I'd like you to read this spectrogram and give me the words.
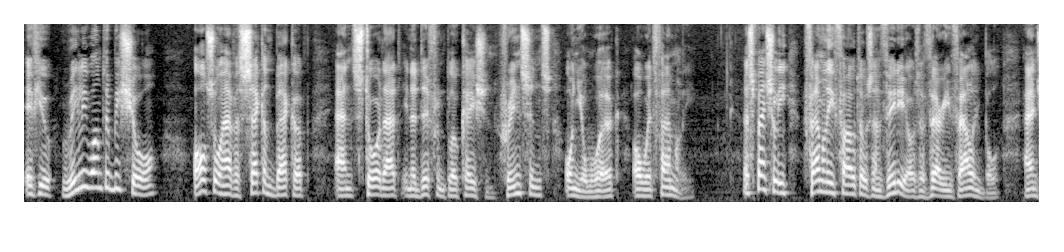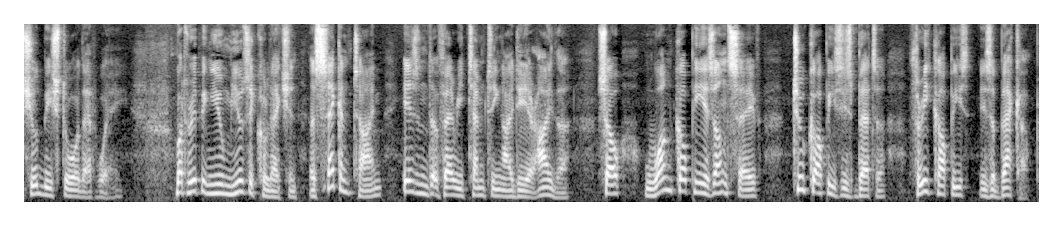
if you really want to be sure, also have a second backup and store that in a different location, for instance on your work or with family. Especially family photos and videos are very valuable and should be stored that way. But ripping your music collection a second time isn't a very tempting idea either. So one copy is unsafe, two copies is better, three copies is a backup.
